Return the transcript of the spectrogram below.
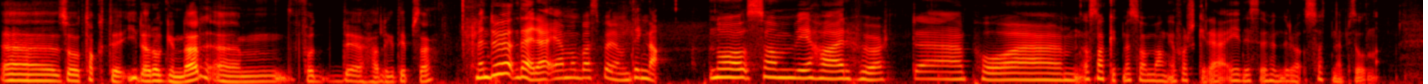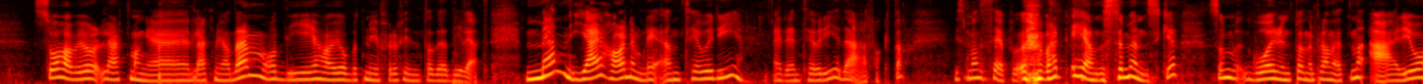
Eh, så takk til Ida Roggen der eh, for det herlige tipset. Men du, dere, jeg må bare spørre om en ting, da. Nå som vi har hørt uh, på uh, og snakket med så mange forskere i disse 117 episodene, så har vi jo lært, mange, lært mye av dem, og de har jobbet mye for å finne ut av det de vet. Men jeg har nemlig en teori, eller en teori, det er fakta. Hvis man ser på hvert eneste menneske som går rundt på denne planeten, er jo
